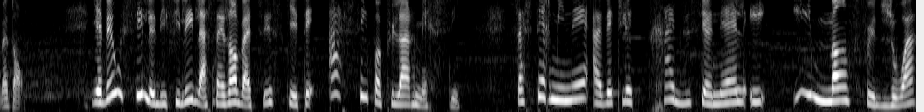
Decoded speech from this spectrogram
mettons. Il y avait aussi le défilé de la Saint-Jean-Baptiste qui était assez populaire, merci. Ça se terminait avec le traditionnel et immense feu de joie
